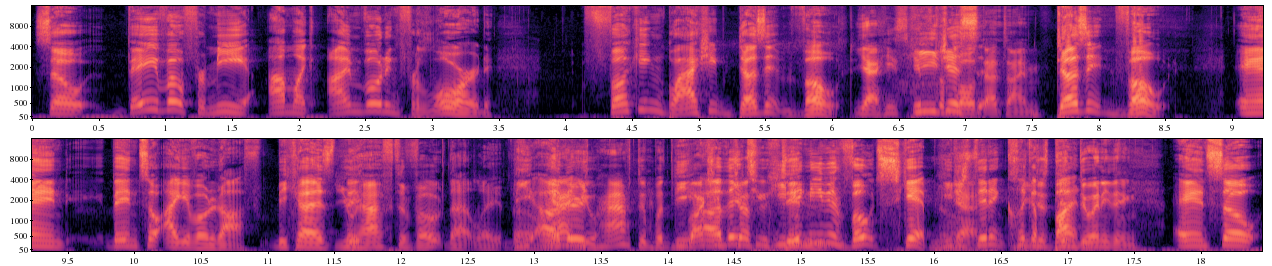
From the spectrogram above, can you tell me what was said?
So they vote for me. I'm like, I'm voting for Lord. Fucking Black Sheep doesn't vote. yeah, he skipped He the just- vote that time. Doesn't vote. And then so I get voted off because You the, have to vote that late. Though. The yeah, you have to. But the Black other just two, he didn't. even vote skip. He just Yeah, didn't click he a just button. Didn't do anything. And so,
